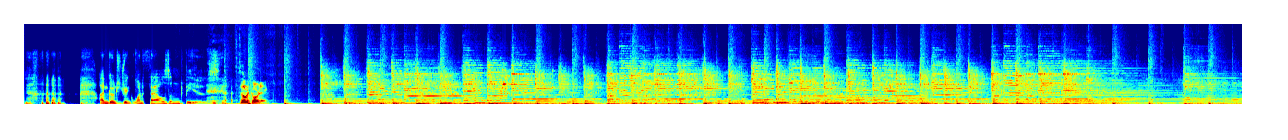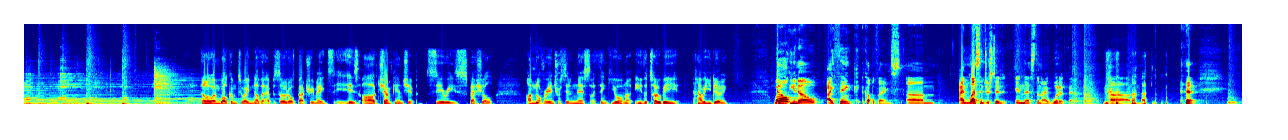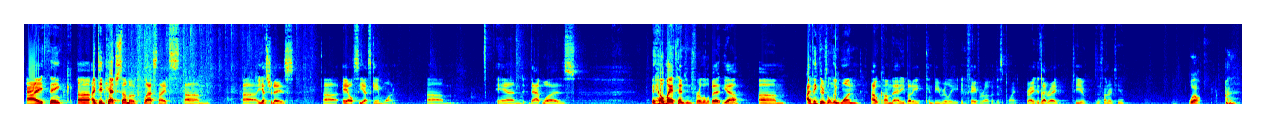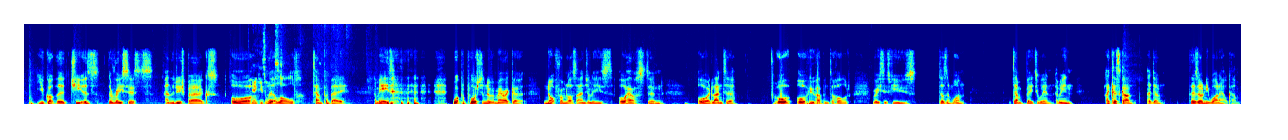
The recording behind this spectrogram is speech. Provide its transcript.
I'm going to drink 1,000 beers. Still recording. Hello and welcome to another episode of Battery Mates. It is our championship series special. I'm not very interested in this. I think you're not either, Toby. How are you doing? Well, you know, I think a couple things. Um, I'm less interested in this than I would have been. Um, I think uh, I did catch some of last night's, um, uh, yesterday's uh, ALCS game one. Um, and that was it held my attention for a little bit. Yeah, um, I think there's only one outcome that anybody can be really in favor of at this point. Right? Is that right to you? Does that sound right to you? Well, you've got the cheaters, the racists, and the douchebags, or Yankees little West. old Tampa Bay. I mean, what proportion of America, not from Los Angeles or Houston or Atlanta, or or who happen to hold racist views, doesn't want Tampa Bay to win? I mean, I just can't. I don't. There's only one outcome.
